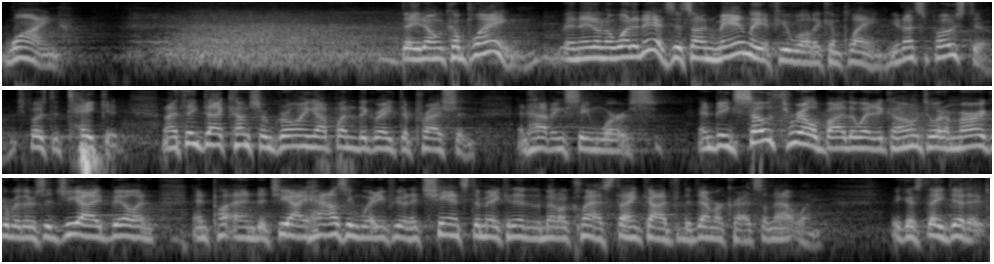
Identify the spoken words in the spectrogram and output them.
whine. they don't complain and they don't know what it is. It's unmanly, if you will, to complain. You're not supposed to. You're supposed to take it. And I think that comes from growing up under the Great Depression and having seen worse. And being so thrilled, by the way, to come home to an America where there's a GI Bill and, and, and a GI housing waiting for you and a chance to make it into the middle class. Thank God for the Democrats on that one, because they did it.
